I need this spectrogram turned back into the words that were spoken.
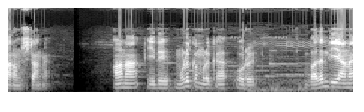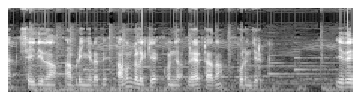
ஆரம்பிச்சிட்டாங்க. ஆனால் இது முழுக்க முழுக்க ஒரு வதந்தியான செய்தி தான் அப்படிங்கிறது அவங்களுக்கே கொஞ்சம் லேட்டாக தான் புரிஞ்சிருக்கு. இது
